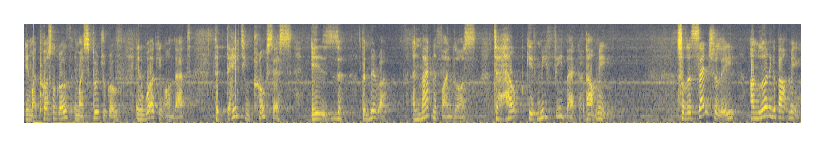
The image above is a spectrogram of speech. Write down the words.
in my personal growth, in my spiritual growth, in working on that? The dating process is the mirror and magnifying glass to help give me feedback about me. So that essentially, I'm learning about me.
